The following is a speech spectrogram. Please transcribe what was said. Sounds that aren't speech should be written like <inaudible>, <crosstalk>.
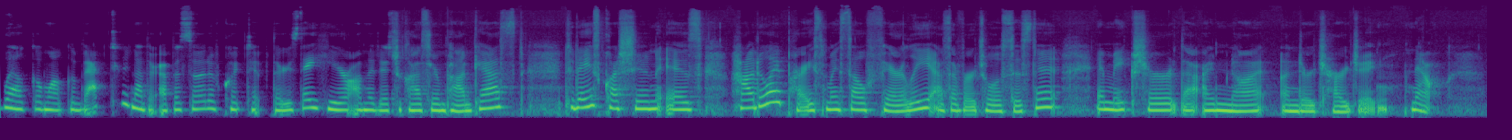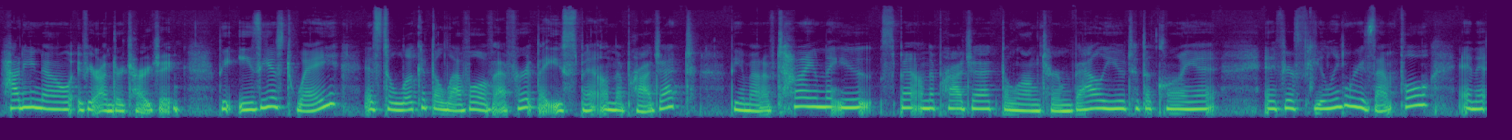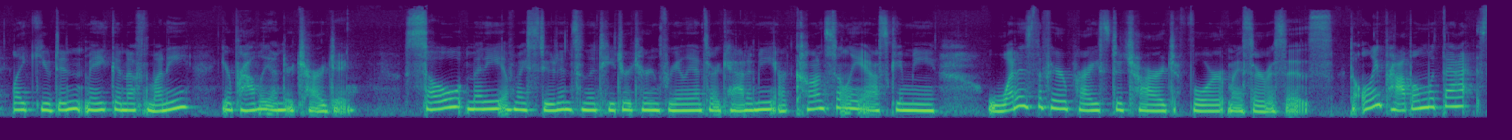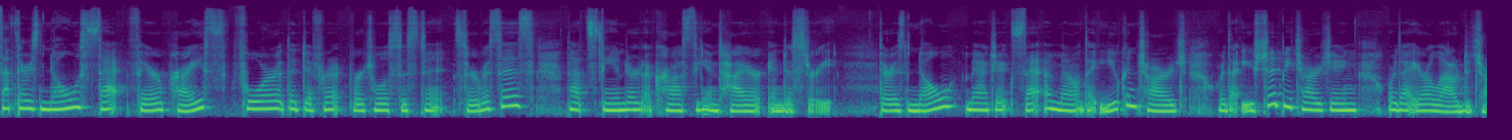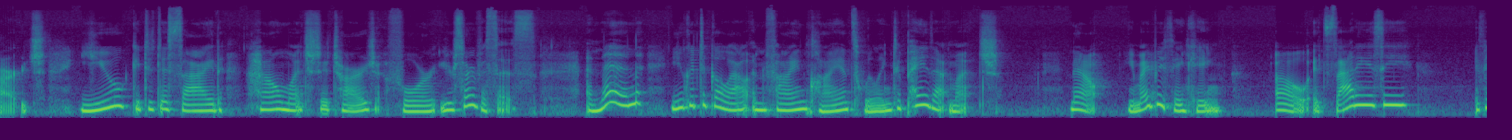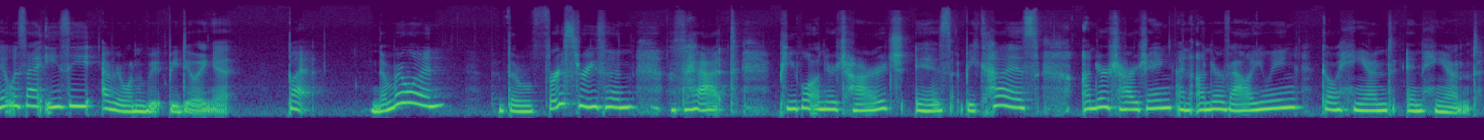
Welcome, welcome back to another episode of Quick Tip Thursday here on the Ditch the Classroom podcast. Today's question is How do I price myself fairly as a virtual assistant and make sure that I'm not undercharging? Now, how do you know if you're undercharging? The easiest way is to look at the level of effort that you spent on the project the amount of time that you spent on the project, the long term value to the client. And if you're feeling resentful and it like you didn't make enough money, you're probably undercharging. So many of my students in the Teacher Turned Freelancer Academy are constantly asking me, what is the fair price to charge for my services? The only problem with that is that there's no set fair price for the different virtual assistant services that's standard across the entire industry. There is no magic set amount that you can charge or that you should be charging or that you're allowed to charge. You get to decide how much to charge for your services. And then you get to go out and find clients willing to pay that much. Now, you might be thinking, oh, it's that easy? If it was that easy, everyone would be doing it. But number one, the first reason <laughs> that people undercharge is because undercharging and undervaluing go hand in hand.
